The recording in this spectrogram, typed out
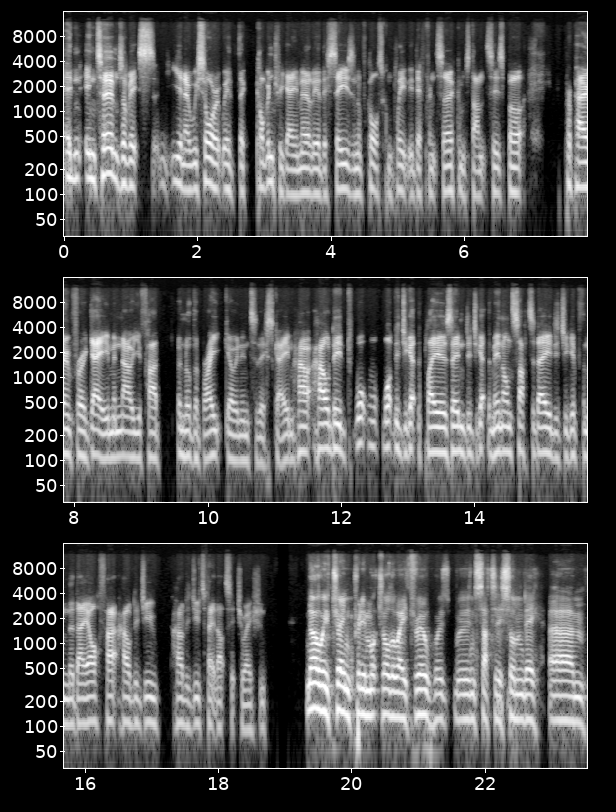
In in terms of its you know we saw it with the coventry game earlier this season of course completely different circumstances but preparing for a game and now you've had another break going into this game. How how did what what did you get the players in? Did you get them in on saturday? Did you give them the day off? How, how did you how did you take that situation no we've trained pretty much all the way through we're, we're in saturday sunday um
